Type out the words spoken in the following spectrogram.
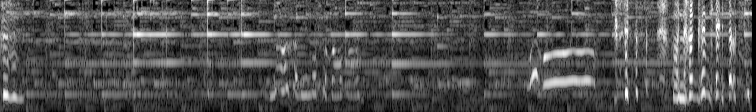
no, kalibot sa baka. Woohoo! Managad na na rin.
